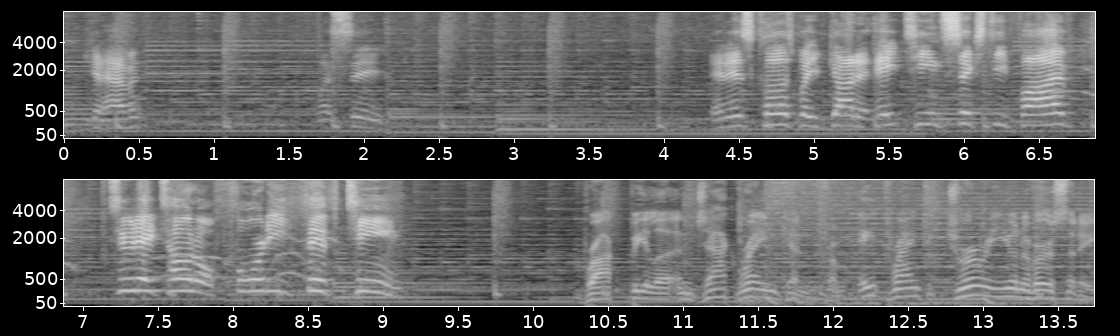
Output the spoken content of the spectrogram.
You can have it. Let's see. It is close, but you've got it. 1865. Two-day total, 4015. Brock Bila and Jack Rainkin from 8th ranked Drury University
